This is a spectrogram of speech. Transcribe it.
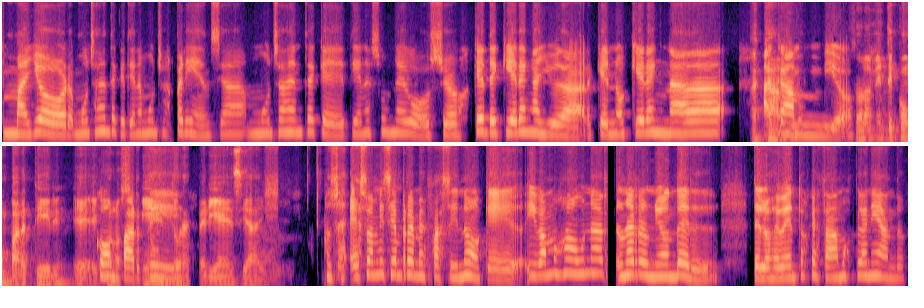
mayor, mucha gente que tiene mucha experiencia, mucha gente que tiene sus negocios, que te quieren ayudar, que no quieren nada a cambio. A cambio. Solamente compartir, eh, compartir. conocimientos, experiencias. Y... O sea, eso a mí siempre me fascinó, que íbamos a una, una reunión del, de los eventos que estábamos planeando.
